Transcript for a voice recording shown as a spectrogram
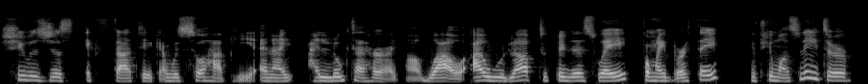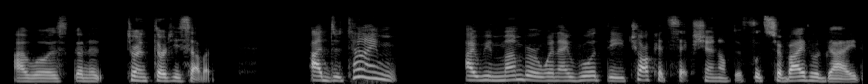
she was just ecstatic. I was so happy. And I, I looked at her. I thought, wow, I would love to feel this way for my birthday. A few months later, I was going to turn 37. At the time, I remember when I wrote the chocolate section of the food survival guide,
